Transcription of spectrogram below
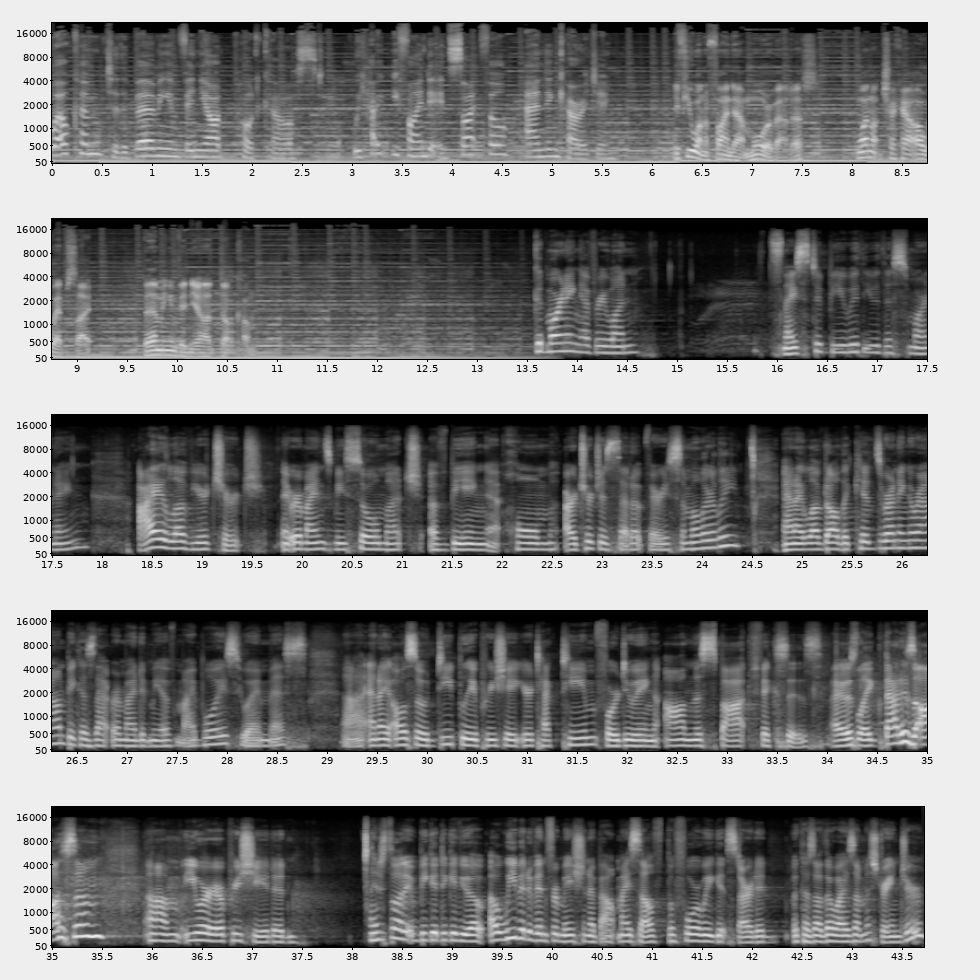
Welcome to the Birmingham Vineyard podcast. We hope you find it insightful and encouraging. If you want to find out more about us, why not check out our website, birminghamvineyard.com. Good morning, everyone. It's nice to be with you this morning. I love your church. It reminds me so much of being at home. Our church is set up very similarly, and I loved all the kids running around because that reminded me of my boys who I miss. Uh, and I also deeply appreciate your tech team for doing on the spot fixes. I was like, that is awesome. Um, you are appreciated. I just thought it would be good to give you a, a, wee bit of information about myself before we get started, because otherwise I'm a stranger,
